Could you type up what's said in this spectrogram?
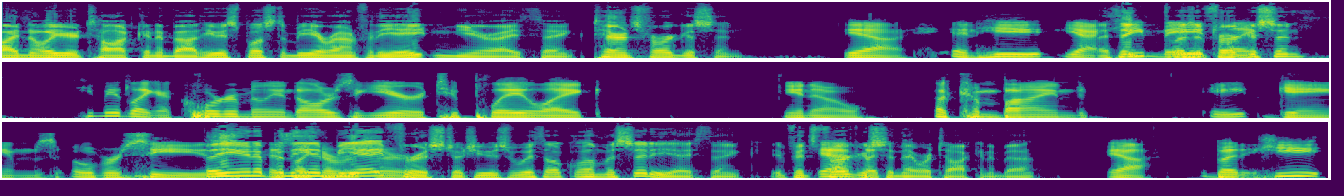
I know who you're talking about. He was supposed to be around for the Ayton year, I think. Terrence Ferguson. yeah, and he yeah I think he made was it like- Ferguson? he made like a quarter million dollars a year to play like you know a combined eight games overseas. But he ended up in the like, NBA for a stretch. He was with Oklahoma City, I think. If it's Yeah, Ferguson that we're talking about. Yeah, but he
